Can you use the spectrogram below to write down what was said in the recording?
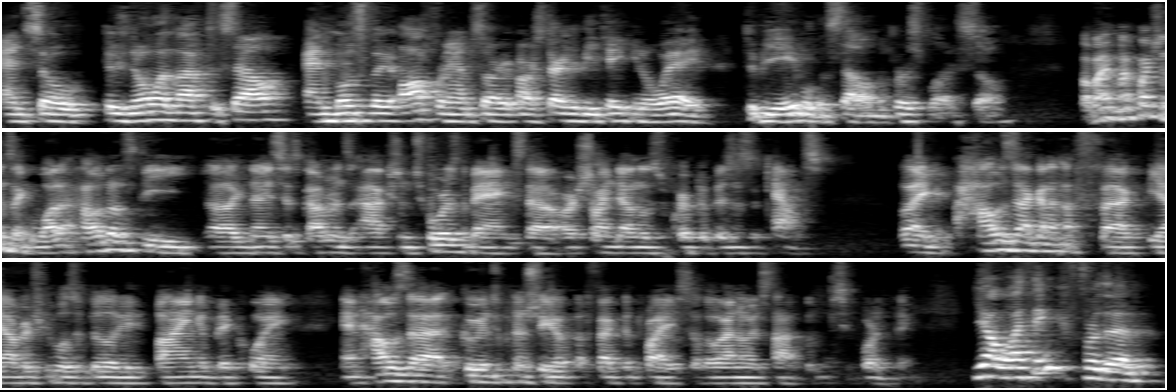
And so there's no one left to sell, and most of the off ramps are, are starting to be taken away to be able to sell in the first place. So my, my question is like, what? How does the uh, United States government's action towards the banks that are shutting down those crypto business accounts, like, how is that going to affect the average people's ability to buying a Bitcoin, and how is that going to potentially affect the price? Although I know it's not the most important thing. Yeah, well, I think for the,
